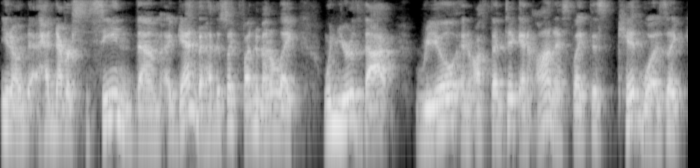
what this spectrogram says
you know, had never seen them again, but had this like fundamental like when you're that real and authentic and honest, like this kid was, like.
